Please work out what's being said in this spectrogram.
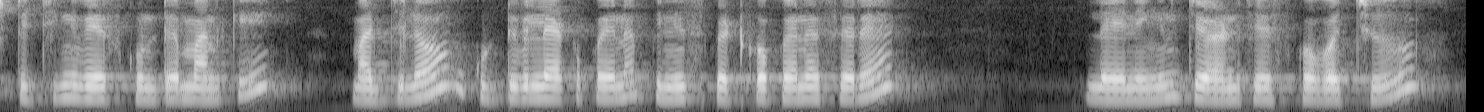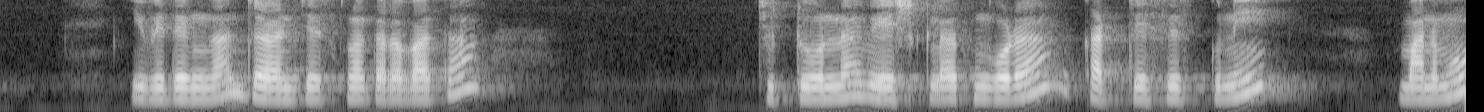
స్టిచ్చింగ్ వేసుకుంటే మనకి మధ్యలో కుట్టు లేకపోయినా పినిస్ పెట్టుకోకపోయినా సరే లైనింగ్ని జాయింట్ చేసుకోవచ్చు. ఈ విధంగా జాయింట్ చేసుకున్న తర్వాత చుట్టూ ఉన్న వేస్ట్ క్లాత్ని కూడా కట్ చేసేసుకుని మనము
